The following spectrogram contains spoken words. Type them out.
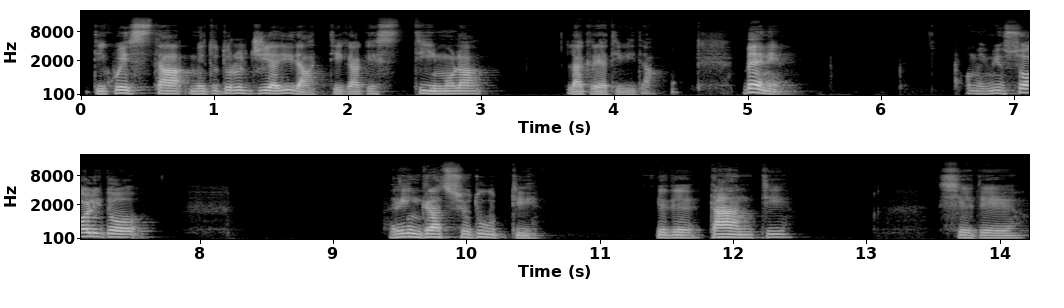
di questa metodologia didattica che stimola la creatività. Bene, come mio solito ringrazio tutti, siete tanti, siete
